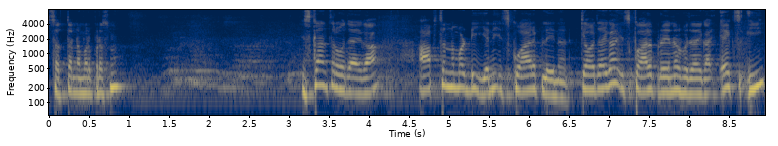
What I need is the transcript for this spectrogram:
सत्तर नंबर प्रश्न। इसका आंसर हो जाएगा, ऑप्शन नंबर डी, यानी स्क्वायर प्लेनर। क्या हो जाएगा? स्क्वायर प्लेनर हो जाएगा X E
